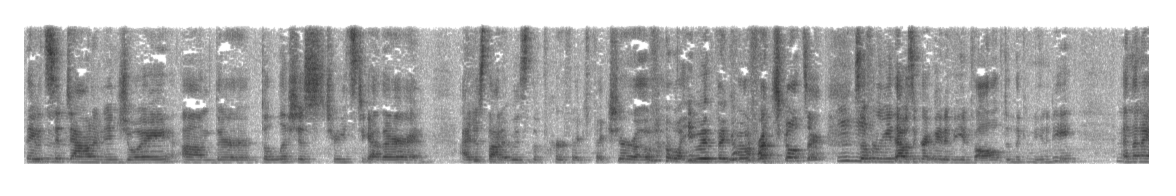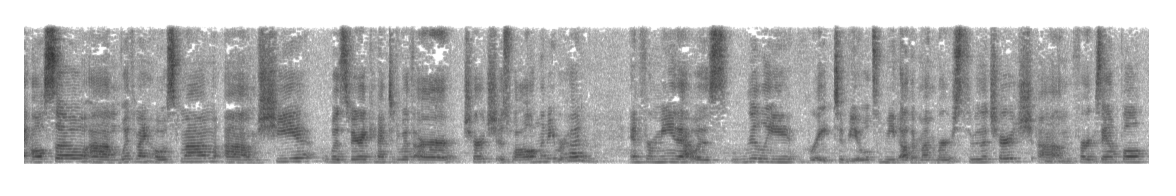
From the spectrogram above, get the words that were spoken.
they would mm-hmm. sit down and enjoy um, their delicious treats together and. I just thought it was the perfect picture of what you would think of a French culture. Mm-hmm. So for me, that was a great way to be involved in the community. And then I also, um, with my host mom, um, she was very connected with our church as well in the neighborhood. Mm-hmm. And for me, that was really great to be able to meet other members through the church. Um, mm-hmm. For example,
